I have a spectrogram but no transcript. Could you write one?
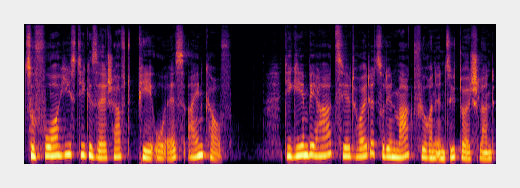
Zuvor hieß die Gesellschaft POS Einkauf. Die GmbH zählt heute zu den Marktführern in Süddeutschland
